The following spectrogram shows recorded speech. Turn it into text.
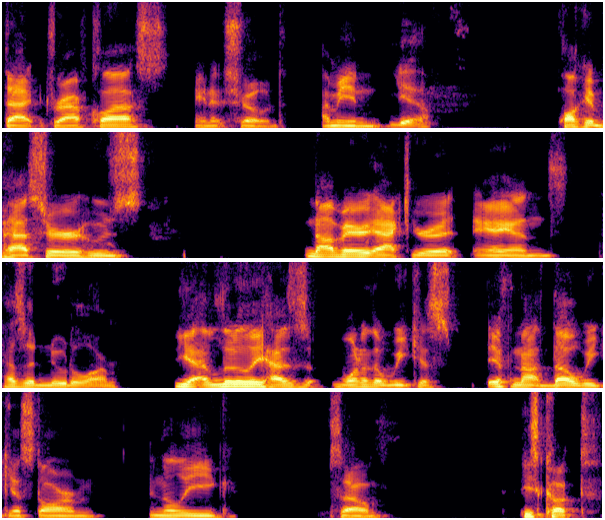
that draft class, and it showed. I mean, yeah, pocket passer who's not very accurate, and Has a noodle arm. yeah, literally has one of the weakest, if not the weakest, arm in the league. So he's cooked.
